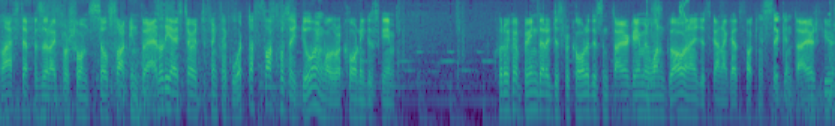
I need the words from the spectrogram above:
Last episode I performed so fucking badly, I started to think like, what the fuck was I doing while recording this game? Could it have been that I just recorded this entire game in one go and I just kinda got fucking sick and tired here?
